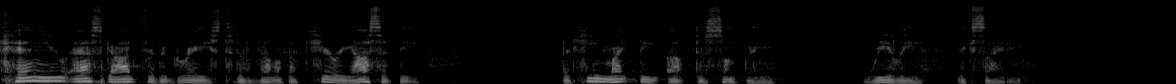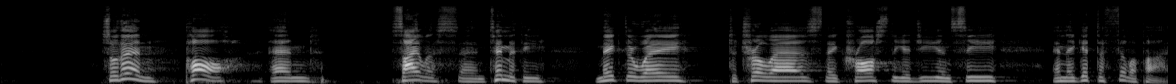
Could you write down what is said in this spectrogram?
Can you ask God for the grace to develop a curiosity that he might be up to something really exciting. So then, Paul and Silas and Timothy make their way to Troas. They cross the Aegean Sea and they get to Philippi.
